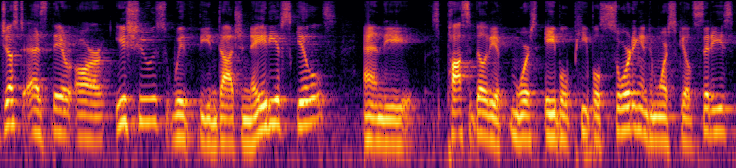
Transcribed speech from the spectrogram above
just as there are issues with the endogeneity of skills, and the possibility of more able people sorting into more skilled cities,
